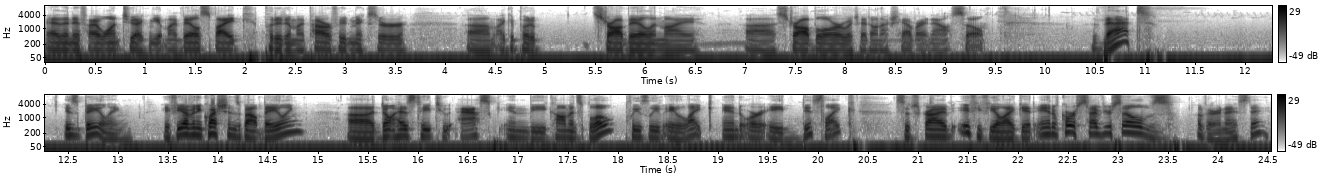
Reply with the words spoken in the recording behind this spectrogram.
And then if I want to, I can get my bale spike, put it in my power food mixer. Um, I could put a straw bale in my uh, straw blower, which I don't actually have right now. So that is baling. If you have any questions about baling, uh, don't hesitate to ask in the comments below. Please leave a like and or a dislike. Subscribe if you feel like it. And of course, have yourselves a very nice day.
